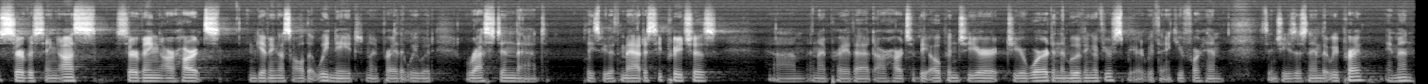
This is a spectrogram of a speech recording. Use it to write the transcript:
servicing us, serving our hearts, and giving us all that we need. And I pray that we would rest in that. Please be with Matt as he preaches. Um, and I pray that our hearts would be open to your, to your word and the moving of your spirit. We thank you for him. It's in Jesus' name that we pray. Amen.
